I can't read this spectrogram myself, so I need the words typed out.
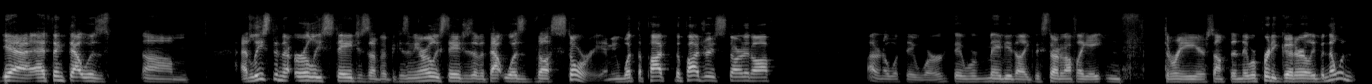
Yeah, I think that was um, at least in the early stages of it, because in the early stages of it, that was the story. I mean, what the Pod- the Padres started off, I don't know what they were. They were maybe like they started off like eight and three or something. They were pretty good early, but no one.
